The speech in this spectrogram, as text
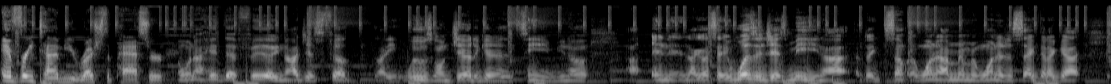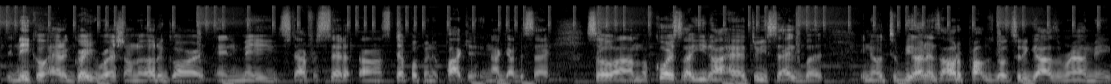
every time you rushed the passer. When I hit that field, you know, I just felt like we was gonna gel together as a team. You know, and, and, like I said, it wasn't just me. You know, I, like some one. I remember one of the sacks that I got. Denico had a great rush on the other guard and made Stafford set, uh, step up in the pocket, and I got the sack. So um, of course, like you know, I had three sacks, but you know, to be honest, all the props go to the guys around me.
